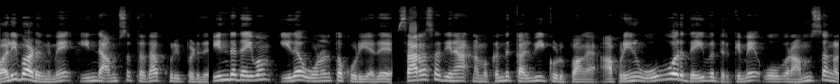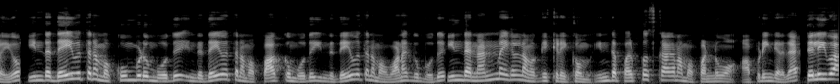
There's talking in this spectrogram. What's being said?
வழிபாடுகளுமே இந்த அம்சத்தை தான் குறிப்பிடுது. இந்த தெய்வம் இதை உணர்த்தக்கூடியது. சரஸ்வதினா நமக்கு வந்து கல்வி கொடுப்பாங்க அப்படின்னு ஒவ்வொரு தெய்வத்திற்குமே ஒவ்வொரு அம்சங்களையும் இந்த தெய்வத்தை நம்ம கும்பிடும் போது இந்த தெய்வத்தை நம்ம பார்க்கும்போது இந்த தெய்வத்தை நம்ம வணங்கும் போது இந்த நன்மைகள் நமக்கு கிடைக்கும். இந்த பர்பஸ்க்காக நம்ம பண்ணுவோம் அப்படிங்கிறத தெளிவா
